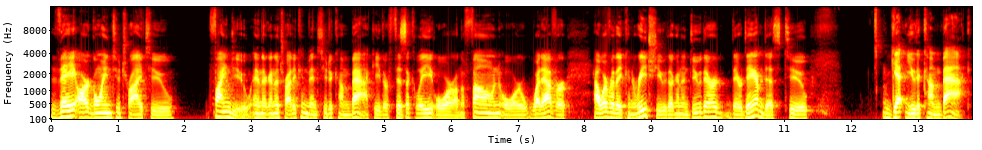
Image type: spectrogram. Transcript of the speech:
they are going to try to find you and they're going to try to convince you to come back, either physically or on the phone or whatever. However, they can reach you, they're going to do their, their damnedest to get you to come back.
